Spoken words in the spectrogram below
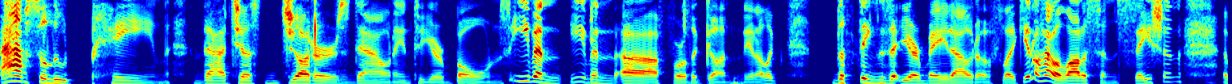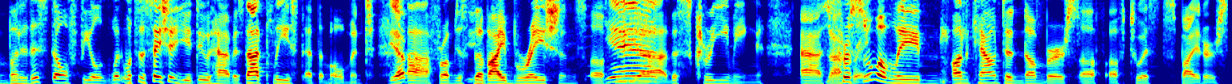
absolute pain that just judders down into your bones even even uh for the gun you know like the things that you're made out of. Like you don't have a lot of sensation, but this don't feel what, what sensation you do have is not pleased at the moment yep. uh, from just the vibrations of the uh, the screaming, as not great. presumably uncounted numbers of of twist spiders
